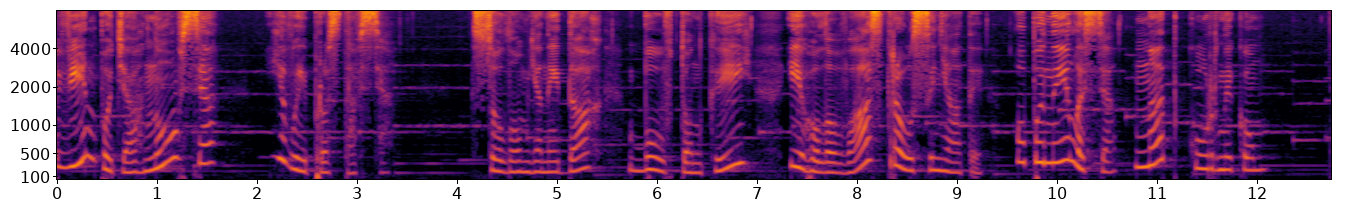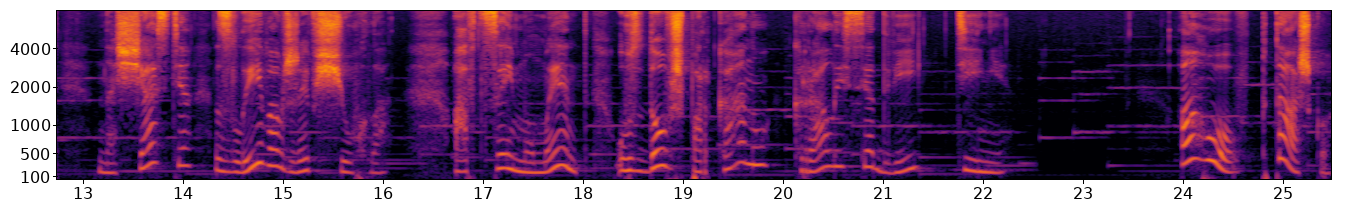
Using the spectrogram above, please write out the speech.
Він потягнувся і випростався. Солом'яний дах був тонкий, і голова страусеняти опинилася над курником. На щастя, злива вже вщухла, а в цей момент уздовж паркану кралися дві тіні. Агов, пташко,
